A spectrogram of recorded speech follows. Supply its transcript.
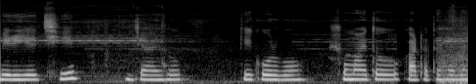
বেরিয়েছি। যাই হোক, কী করব? সময় তো কাটাতে হবে।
